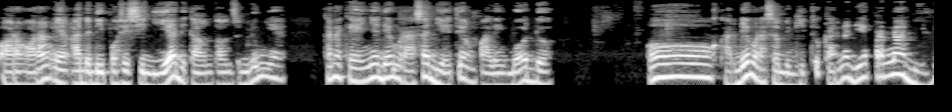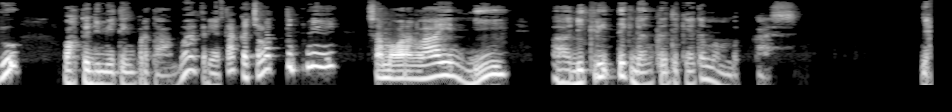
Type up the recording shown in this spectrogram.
orang-orang yang ada di posisi dia di tahun-tahun sebelumnya. Karena kayaknya dia merasa dia itu yang paling bodoh. Oh, karena dia merasa begitu karena dia pernah dulu waktu di meeting pertama ternyata keceletup nih sama orang lain di uh, dikritik dan kritiknya itu membekas. Ya,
